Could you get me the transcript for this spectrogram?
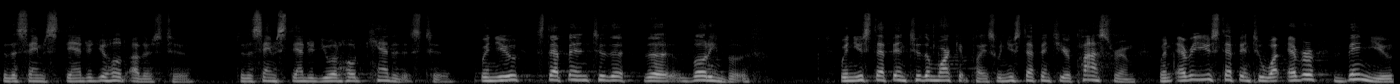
to the same standard you hold others to, to the same standard you would hold candidates to? When you step into the, the voting booth, when you step into the marketplace, when you step into your classroom, whenever you step into whatever venue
